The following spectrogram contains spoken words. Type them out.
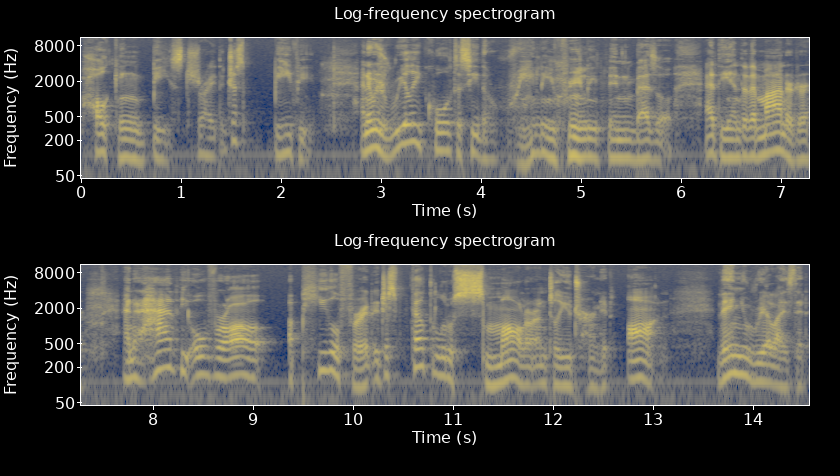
hulking beasts, right? They're just beefy. And it was really cool to see the really, really thin bezel at the end of the monitor. And it had the overall appeal for it. It just felt a little smaller until you turn it on. Then you realize that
